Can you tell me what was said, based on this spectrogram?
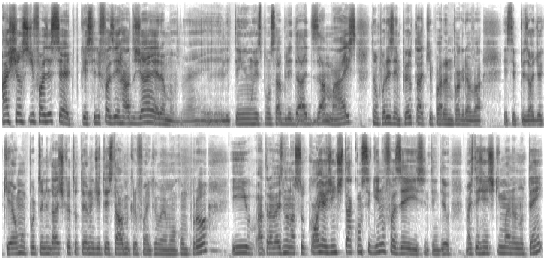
a chance de fazer certo, porque se ele fazer errado já era, mano, né? Ele tem um responsabilidades a mais. Então, por exemplo, eu tá aqui parando para gravar esse episódio aqui é uma oportunidade que eu tô tendo de testar o microfone que o meu irmão comprou e através do nosso corre a gente tá conseguindo fazer isso, entendeu? Mas tem gente que, mano, não tem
